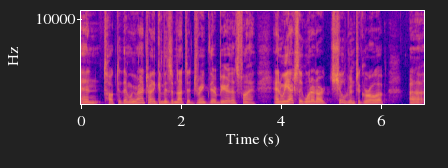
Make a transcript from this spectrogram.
and talk to them. We were not trying to convince them not to drink their beer, that's fine. And we actually wanted our children to grow up uh,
